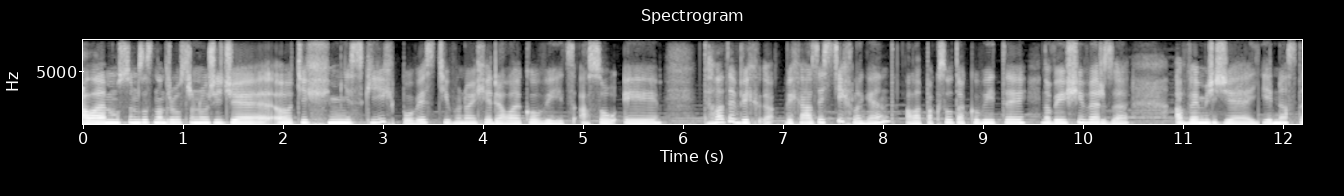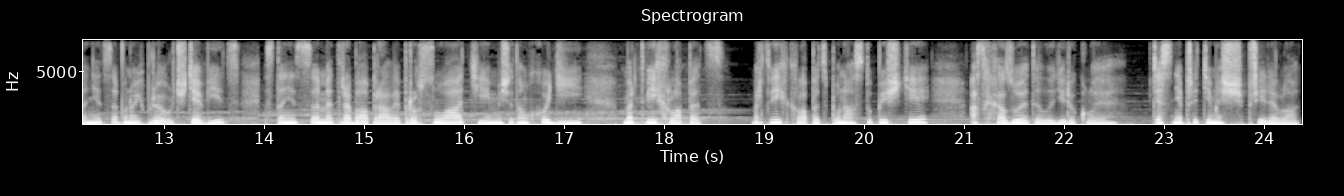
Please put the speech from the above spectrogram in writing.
ale musím zase na druhou stranu říct, že eh, těch městských pověstí, ono jich je daleko víc a jsou i, tyhle ty vycházejí z těch legend, ale pak jsou takový ty novější verze a vím, že jedna stanice, ono jich bude určitě víc, stanice metra byla právě proslulá tím, že tam chodí mrtvý chlapec. Mrtvý chlapec po nástupišti a schazuje ty lidi do koje. Těsně předtím, než přijde vlak.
